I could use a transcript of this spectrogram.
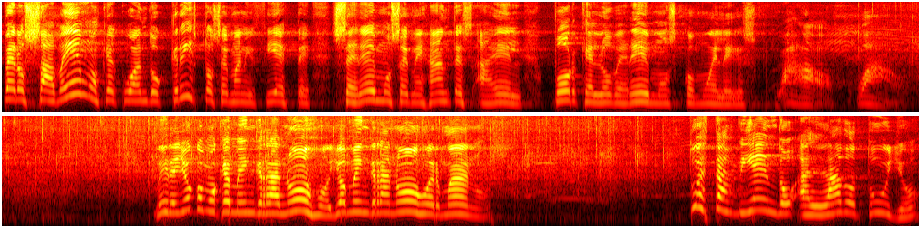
pero sabemos que cuando Cristo se manifieste seremos semejantes a Él porque lo veremos como Él es. Wow, wow. Mire, yo como que me engranojo, yo me engranojo, hermanos. Tú estás viendo al lado tuyo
